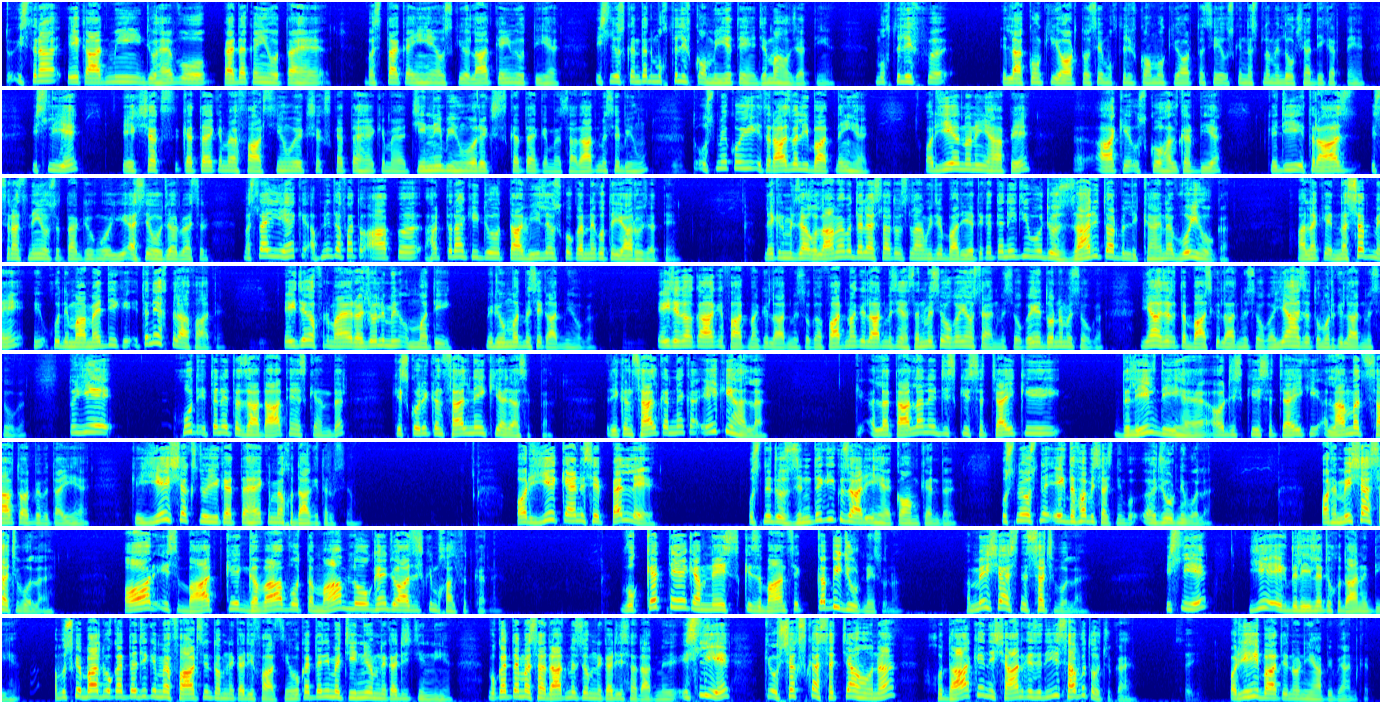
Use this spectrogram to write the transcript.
تو اس طرح ایک آدمی جو ہے وہ پیدا کہیں ہوتا ہے، بستہ کہیں ہے اس کی اولاد کہیں بھی ہوتی ہے، اس لیے اس کے اندر مختلف قومیتیں جمع ہو جاتی ہیں۔ مختلف علاقوں کی عورتوں سے، مختلف قوموں کی عورتوں سے اس کی نسلوں میں لوگ شادی کرتے ہیں۔ اس لیے ایک شخص کہتا ہے کہ میں فارسی ہوں، ایک شخص کہتا ہے کہ میں چینی بھی ہوں اور ایک شخص کہتا ہے کہ میں سادات میں سے بھی ہوں۔ تو اس میں کوئی اعتراض والی بات نہیں ہے۔ اور یہ انہوں نے یہاں پہ، آ کے اس کو حل کر دیا کہ جی اعتراض اس طرح سے نہیں ہو سکتا کیونکہ یہ ایسے ہو جائے اور ویسے۔ مسئلہ یہ ہے کہ اپنی دفعہ تو آپ ہر طرح کی جو تعویل ہے، اس کو کرنے کو تیار ہو جاتے ہیں۔ لیکن مرزا غلام احمد علیہ السلاۃ والسلام کی جب باری آتی کہتے ہیں نہیں جی وہ جو ظاہری طور پر لکھا ہے نا، وہی ہوگا۔ حالانکہ نصب میں خود امام مہدی کے اتنے اختلافات ہیں۔ ایک جگہ فرمایا رجول من امتی، میری امت میں سے ایک آدمی ہوگا۔ ایک جگہ کہا کہ فاطمہ کی اولاد میں سے ہوگا۔ فاطمہ کی اولاد میں سے حسن میں سے ہوگا یا حسین میں سے ہوگا؟ یا دونوں میں سے ہوگا؟ یا حضرت عباس کی اولاد میں سے ہوگا؟ یا حضرت عمر کی اولاد میں سے ہوگا؟ تو یہ خود اتنے تضادات ہیں اس کے اندر کہ اس کو ریکنسائل نہیں کیا جا سکتا۔ ریکنسائل کرنے کا ایک ہی حل ہے کہ اللہ تعالیٰ نے جس کی سچائی کی دلیل دی ہے اور جس کی سچائی کی علامت صاف طور پہ بتائی ہے کہ یہ شخص جو یہ کہتا ہے کہ میں خدا کی طرف سے ہوں۔ اور یہ کہنے سے پہلے اس نے جو زندگی گزاری ہے قوم کے اندر، اس میں اس نے ایک دفعہ بھی سچ نہیں جھوٹ نہیں بولا، اور ہمیشہ سچ بولا ہے۔ اور اس بات کے گواہ وہ تمام لوگ ہیں جو آج اس کی مخالفت کر رہے ہیں۔ وہ کہتے ہیں کہ ہم نے اس کی زبان سے کبھی جھوٹ نہیں سنا۔ ہمیشہ اس نے سچ بولا ہے۔ اس لیے یہ ایک دلیل ہے جو خدا نے دی ہے۔ اب اس کے بعد وہ کہتا ہے جی کہ میں فارسی ہوں تو ہم نے کہا جی فارسی ہوں وہ کہتا ہے جی میں چینی ہوں، ہم نے کہا جی چینی ہے۔ وہ کہتا ہے میں سادات میں سے ہم نے کہا جی سادات میں اس لیے کہ اس شخص کا سچا ہونا خدا کے نشان کے ذریعے ثابت ہو چکا ہے۔ صحیح۔ اور یہی بات انہوں نے یہاں پہ بیان کر دی۔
